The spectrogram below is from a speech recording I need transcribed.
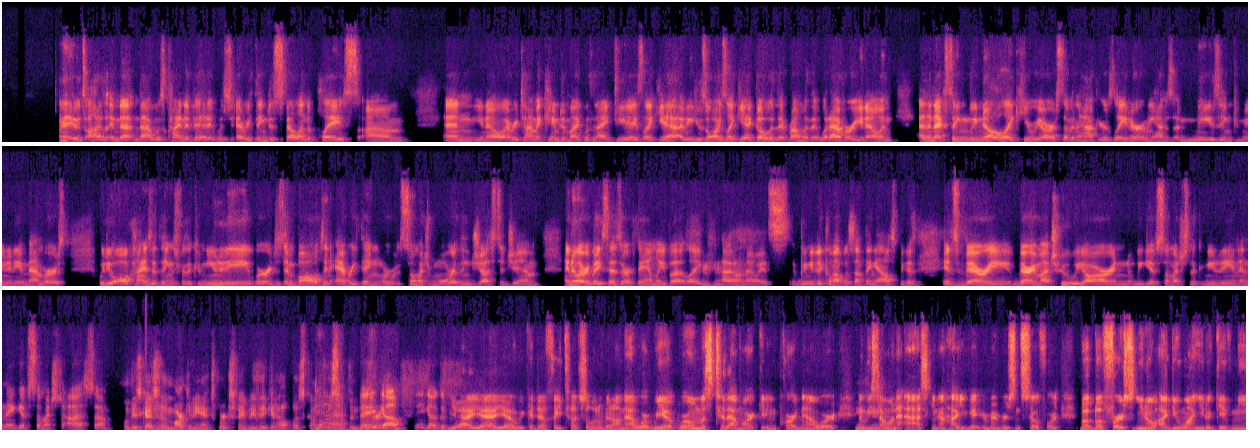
and it was honestly and that, and that was kind of it it was everything just fell into place um and, you know, every time I came to Mike with an idea, he's like, yeah, I mean, he was always like, yeah, go with it, run with it, whatever, you know, and, and the next thing we know, like here we are seven and a half years later, and we have this amazing community of members we do all kinds of things for the community. We're just involved in everything. We're so much more than just a gym. I know everybody says they're a family, but like, mm-hmm. I don't know. It's, we need to come up with something else because it's very, very much who we are. And we give so much to the community and, and they give so much to us. So, well, these guys are the marketing experts. Maybe they could help us come yeah, up with something different. There you go. There you go. Good. Yeah. Yeah. Yeah. We could definitely touch a little bit on that. We're, we are, we're almost to that marketing part now where at mm-hmm. least I want to ask, you know, how you get your members and so forth. But, but first, you know, I do want you to give me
